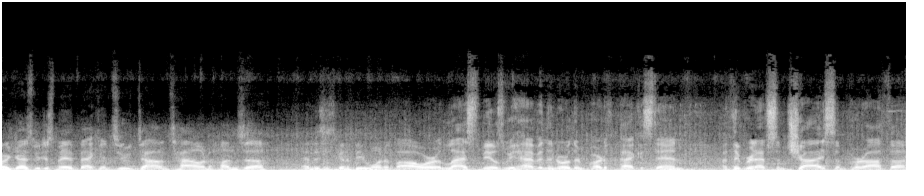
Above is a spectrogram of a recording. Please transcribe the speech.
All right, guys, we just made it back into downtown Hunza, and this is gonna be one of our last meals we have in the northern part of Pakistan. I think we're gonna have some chai, some paratha.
